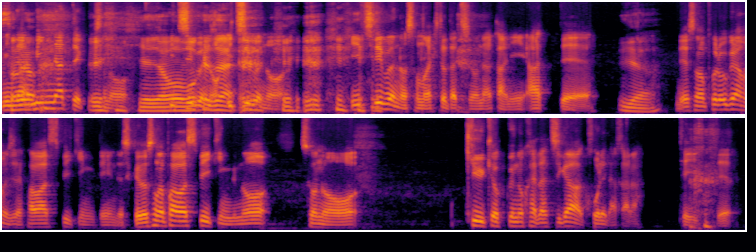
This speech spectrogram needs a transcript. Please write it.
みんなみんなっていうかその一部の一部の 一部のその人たちの中にあって。いや、でそのプログラム自体パワースピーキングって言うんですけどそのパワースピーキングのその究極の形がこれだからって言って。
